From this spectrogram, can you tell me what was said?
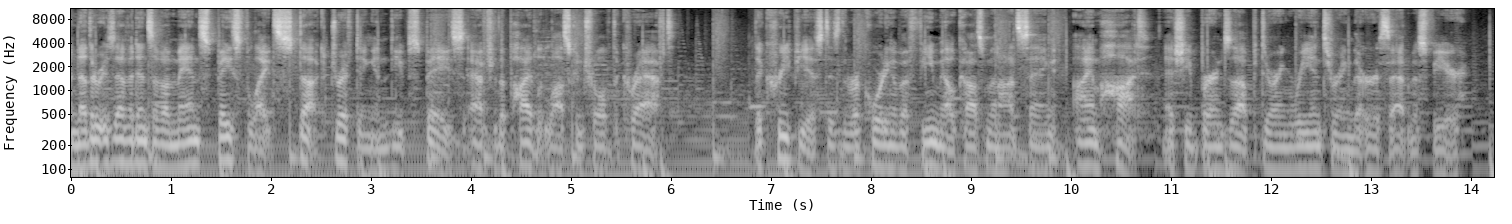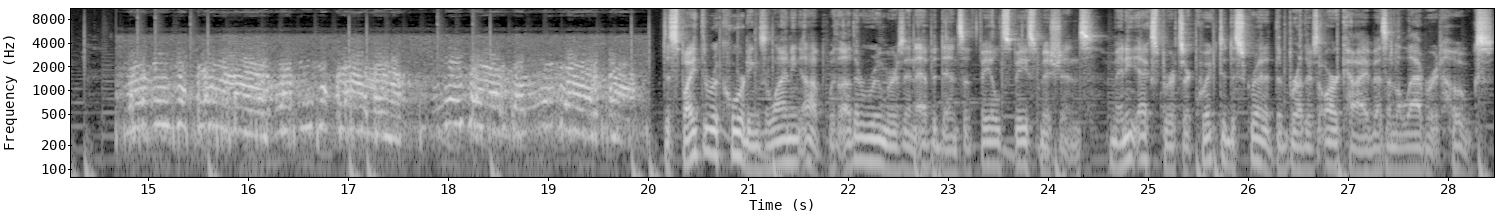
Another is evidence of a manned spaceflight stuck drifting in deep space after the pilot lost control of the craft. The creepiest is the recording of a female cosmonaut saying, I am hot, as she burns up during re entering the Earth's atmosphere. Despite the recordings lining up with other rumors and evidence of failed space missions, many experts are quick to discredit the brothers' archive as an elaborate hoax.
